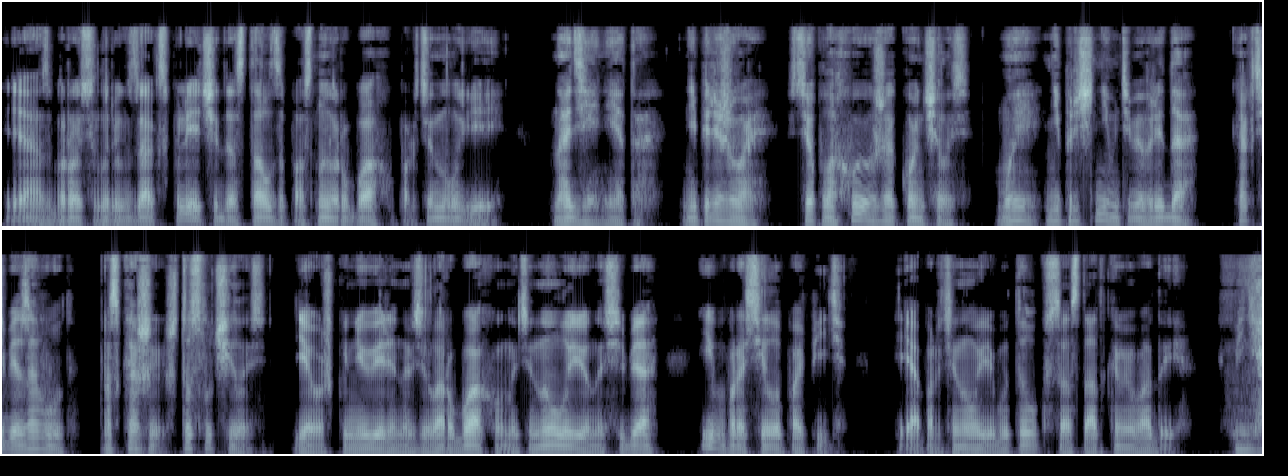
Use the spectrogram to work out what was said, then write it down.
Я сбросил рюкзак с плеч и достал запасную рубаху, протянул ей. «Надень это. Не переживай. Все плохое уже кончилось. Мы не причиним тебе вреда. Как тебя зовут? Расскажи, что случилось?» Девушка неуверенно взяла рубаху, натянула ее на себя и попросила попить. Я протянул ей бутылку с остатками воды. «Меня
